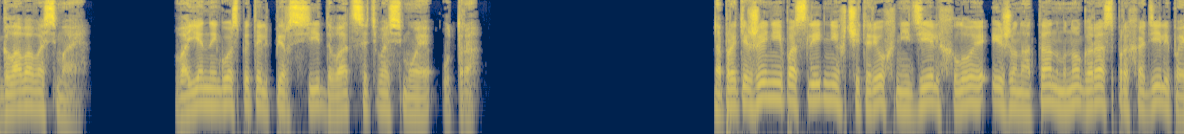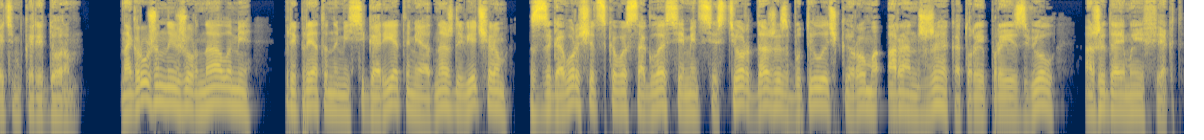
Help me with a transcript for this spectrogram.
Глава 8. Военный госпиталь Перси, 28 утро. На протяжении последних четырех недель Хлоя и Жонатан много раз проходили по этим коридорам. Нагруженные журналами, припрятанными сигаретами, однажды вечером с заговорщицкого согласия медсестер даже с бутылочкой рома оранже, который произвел ожидаемый эффект.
